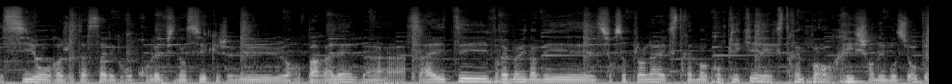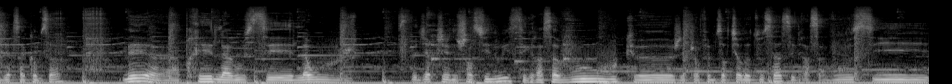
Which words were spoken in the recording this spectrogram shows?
Et si on rajoute à ça les gros problèmes financiers que j'ai eu en parallèle, bah, ça a été vraiment une année sur ce plan-là extrêmement compliquée, extrêmement riche en émotions, on peut dire ça comme ça. Mais euh, après, là où c'est là où peux dire que j'ai une chance inouïe, c'est grâce à vous que j'ai pu enfin me sortir de tout ça, c'est grâce à vous si,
